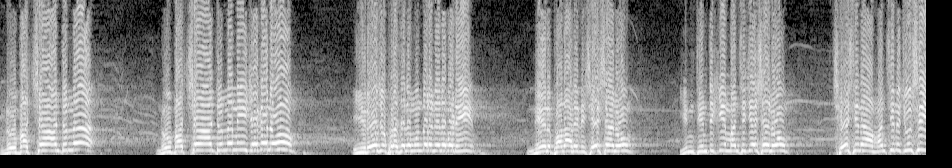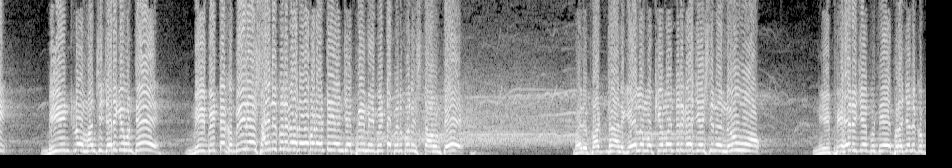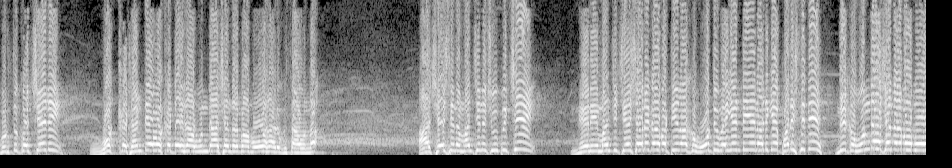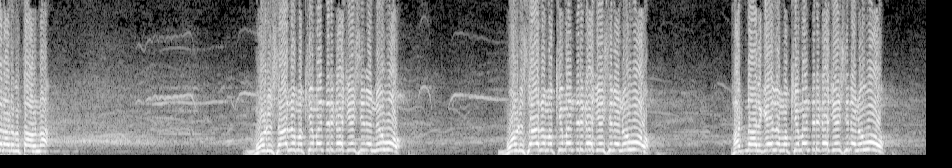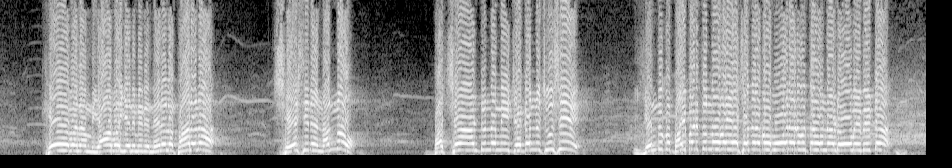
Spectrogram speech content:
నువ్వు బచ్చా అంటున్నా? నువ్వు బచ్చా అంటున్న మీ జగను? ఈరోజు ప్రజల ముందర నిలబడి నేను ఫలానిది చేశాను ఇంటింటికి మంచి చేశాను చేసిన మంచిని చూసి మీ ఇంట్లో మంచి జరిగి ఉంటే మీ బిడ్డకు మీరే సైనికులుగా నిలబడండి అని చెప్పి మీ బిడ్డ పిలుపునిస్తా ఉంటే మరి పద్నాలుగేళ్ళు ముఖ్యమంత్రిగా చేసిన నువ్వు నీ పేరు చెబితే ప్రజలకు గుర్తుకొచ్చేది ఒక్కటంటే ఒక్కటైనా ఉందా చంద్రబాబు అని అడుగుతా ఉన్నా. ఆ చేసిన మంచిని చూపించి నేను ఈ మంచి చేశాను కాబట్టి నాకు ఓటు వేయండి అని అడిగే పరిస్థితి నీకు ఉందా చంద్రబాబు అని అడుగుతా ఉన్నా. మూడు సార్లు ముఖ్యమంత్రిగా చేసిన నువ్వు మూడు సార్లు ముఖ్యమంత్రిగా చేసిన నువ్వు పద్నాలుగేళ్ళు ముఖ్యమంత్రిగా చేసిన నువ్వు కేవలం యాభై ఎనిమిది నెలల పాలన చేసిన నన్ను బచ్చా అంటున్న మీ జగన్ను చూసి ఎందుకు భయపడుతున్నావయ్యా చంద్రబాబు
